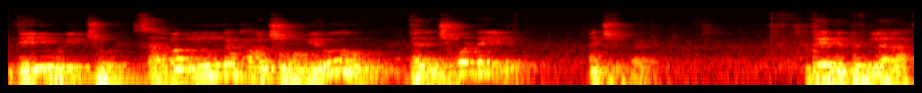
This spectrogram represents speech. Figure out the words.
దేవుడిచ్చు సర్వంగ కవచము మీరు ధరించుకోండి అని చెప్పాడు. ప్రేమ పిల్లరా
